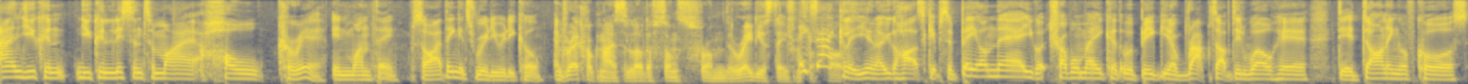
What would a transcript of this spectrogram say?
and you can you can listen to my whole career in one thing. So I think it's really really cool. And recognize a lot of songs from the radio station. Exactly. You know, you got Heart Skips a Beat on there. You got Troublemaker that were big. You know, Wrapped Up did well here. Dear Darling, of course.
